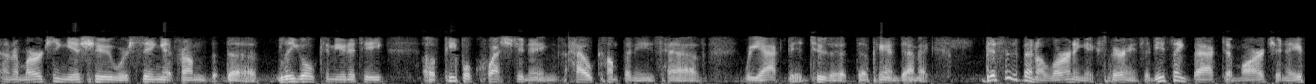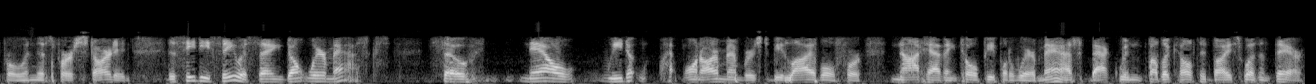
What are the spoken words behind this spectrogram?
an, emerging issue. We're seeing it from the legal community of people questioning how companies have reacted to the, the pandemic. This has been a learning experience. If you think back to March and April when this first started, the CDC was saying don't wear masks. So now we don't want our members to be liable for not having told people to wear masks back when public health advice wasn't there.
